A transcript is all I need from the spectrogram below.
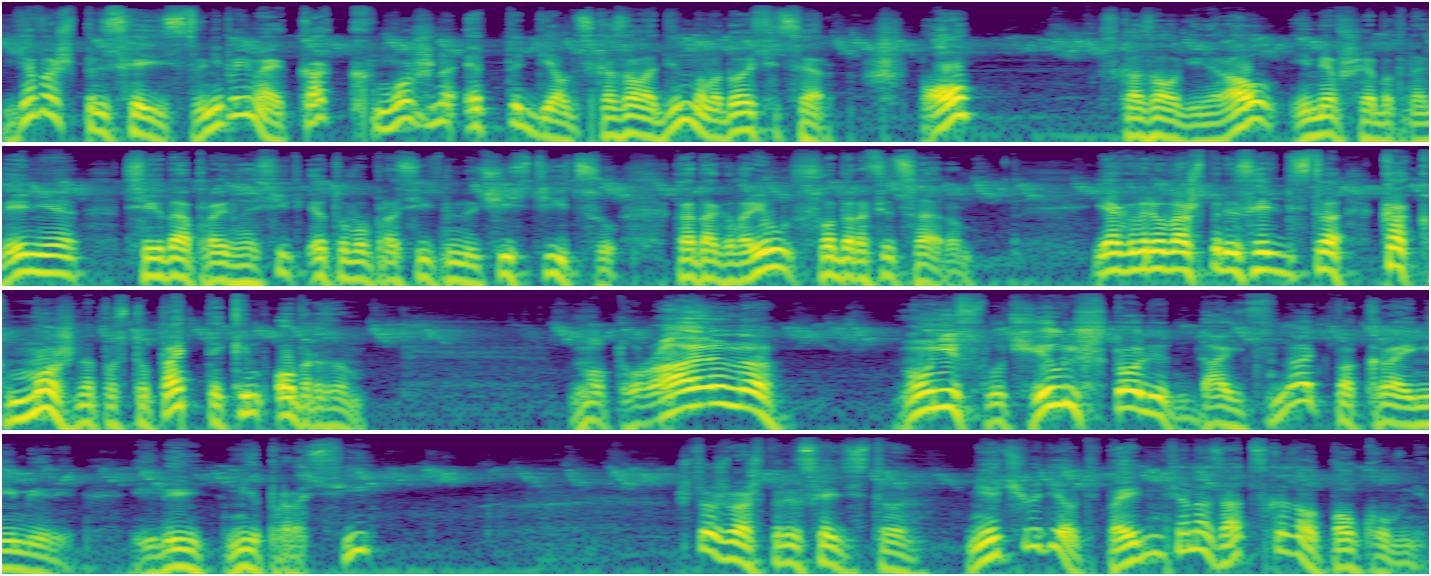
Я, ваше происходительство, не понимаю, как можно это делать, сказал один молодой офицер. Что? сказал генерал, имевший обыкновение всегда произносить эту вопросительную частицу, когда говорил с обер-офицером. Я говорил, ваше происходительство, как можно поступать таким образом? Натурально. Ну, не случилось, что ли? Дай знать, по крайней мере. Или не проси. Что же, ваше превосходительство, нечего делать, поедемте назад, сказал полковник.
